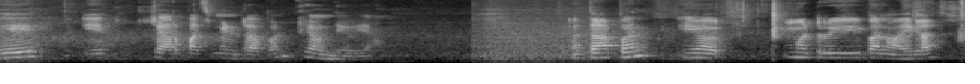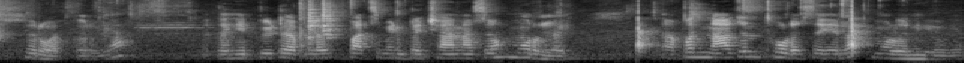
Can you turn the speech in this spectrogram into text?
हे एक चार पाच मिनटं आपण ठेवून देऊया. आता आपण मटरी बनवायला सुरुवात करूया. आता हे पीठ आपलं पाच मिनटं छान असं मुरलंय. आपण अजून थोडंसं याला मळून घेऊया.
